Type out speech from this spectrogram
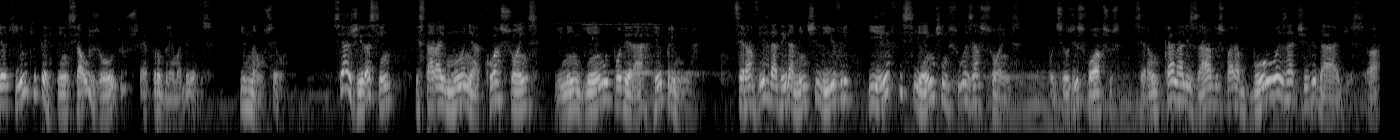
que aquilo que pertence aos outros é problema deles e não seu. Se agir assim, estará imune a coações e ninguém o poderá reprimir. Será verdadeiramente livre e eficiente em suas ações, pois seus esforços serão canalizados para boas atividades, ó,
